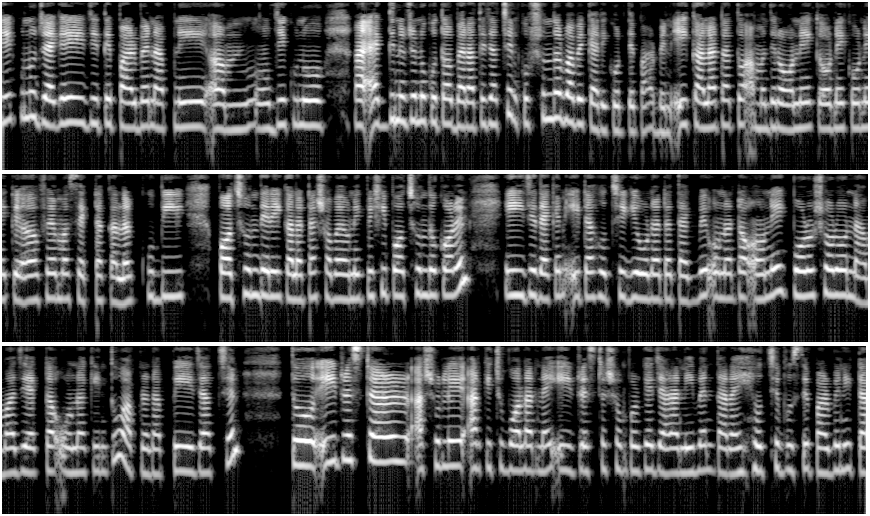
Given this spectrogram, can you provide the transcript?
যে কোনো জায়গায় যেতে পারবেন। আপনি যে কোনো একদিনের জন্য কোথাও বেড়াতে যাচ্ছেন, খুব সুন্দরভাবে ক্যারি করতে পারবেন। এই কালারটা তো আমাদের অনেক অনেক অনেক ফেমাস একটা কালার খুবই পছন্দের এই কালারটা সবাই অনেক বেশি পছন্দ করেন। এই যে দেখেন, এটা হচ্ছে গিয়ে ওনাটা থাকবে। ওনাটা অনেক বড় সড়ো নামাজে একটা ওনা কিন্তু আপনারা পেয়ে যাচ্ছেন। তো এই ড্রেসটার আসলে আর কিছু বলার নাই। এই ড্রেসটা সম্পর্কে যারা নিবেন তারাই হচ্ছে বুঝতে পারবেন এটা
